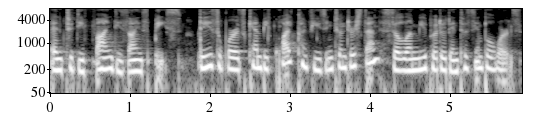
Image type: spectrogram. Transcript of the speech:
and to define design space. These words can be quite confusing to understand, so let me put it into simple words.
